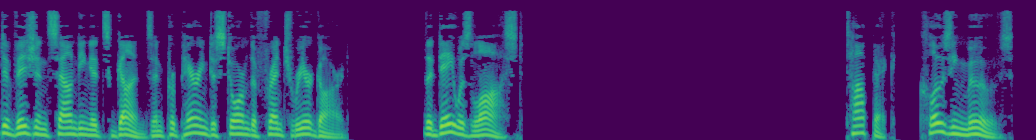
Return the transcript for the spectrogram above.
division sounding its guns and preparing to storm the French rearguard. The day was lost. Closing moves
